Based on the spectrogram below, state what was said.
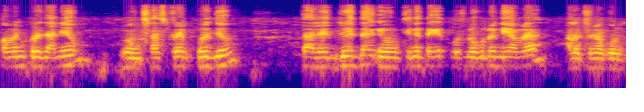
কমেন্ট করে জানিও এবং সাবস্ক্রাইব করে দিও। তাহলে দুয়ের দাগ এবং তিনের দাগের প্রশ্নগুলো নিয়ে আমরা আলোচনা করব।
